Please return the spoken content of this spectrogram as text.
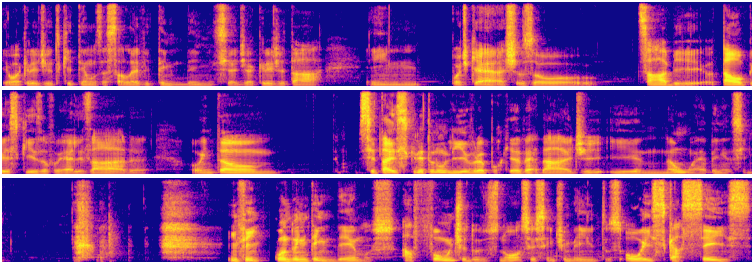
Eu acredito que temos essa leve tendência de acreditar em podcasts ou, sabe, tal pesquisa foi realizada, ou então se está escrito num livro é porque é verdade e não é bem assim. Enfim, quando entendemos a fonte dos nossos sentimentos ou a escassez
